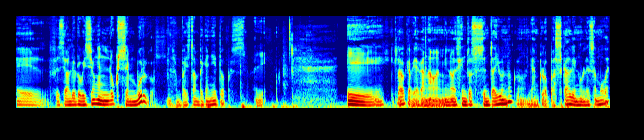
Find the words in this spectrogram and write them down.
el Festival de Eurovisión en Luxemburgo, es un país tan pequeñito, pues allí. Y claro que había ganado en 1961 con Jean-Claude Pascal y Nules Amour.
